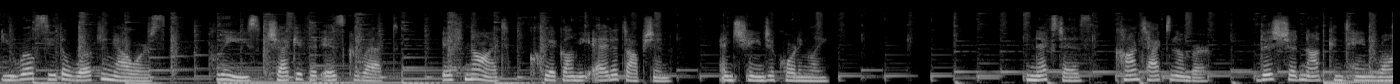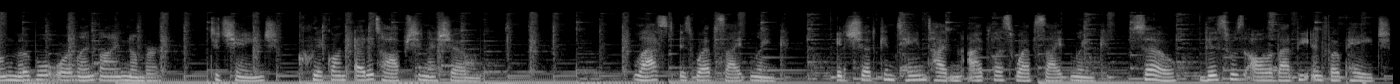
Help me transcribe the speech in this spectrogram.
you will see the working hours. Please check if it is correct. If not, click on the edit option and change accordingly. Next is contact number. This should not contain wrong mobile or landline number. To change, click on edit option as shown. Last is website link. It should contain Titan Eyeplus website link. So, this was all about the info page.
